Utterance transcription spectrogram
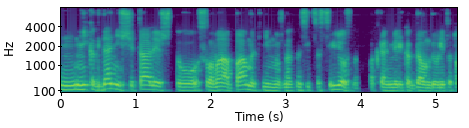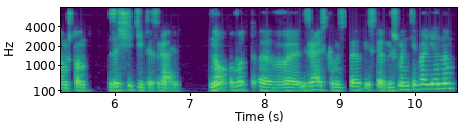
никогда не считали, что слова Обамы к ним нужно относиться серьезно, по крайней мере, когда он говорит о том, что он защитит Израиль. Но вот э, в израильском истеблишменте военном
